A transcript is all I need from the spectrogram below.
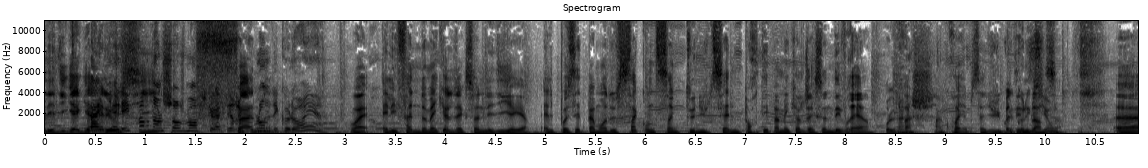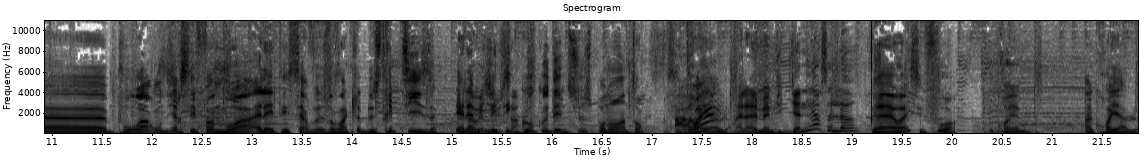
Lady Gaga, Bah, elle elle est aussi. dans le changement, parce que la perruque fan. blonde décolorée. Ouais, elle est fan de Michael Jackson, Lady Gaga. Elle possède pas moins de 55 tenues de scène portées par Michael Jackson, des vrais. Hein. Oh la vache. Incroyable, ça a dû coûter une blinde, collection. ça. Euh, pour arrondir ses fins de mois, elle a été serveuse dans un club de striptease. Et elle a Ah oui, même vu été gogo danseuse pendant un temps. C'est Ah ouais incroyable. Elle a la même vie que Diane celle-là. Ouais, ouais, c'est fou. hein. Incroyable. Incroyable.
